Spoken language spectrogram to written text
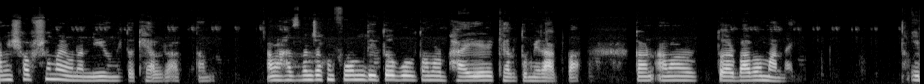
আমি সবসময় ওনার নিয়মিত খেয়াল রাখতাম। আমার হাজবেন্ড যখন ফোন দিত, বলতো, আমার ভাইয়ের খেয়াল তুমি রাখবা, কারণ আমার তো আর বাবা মা নাই। এই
